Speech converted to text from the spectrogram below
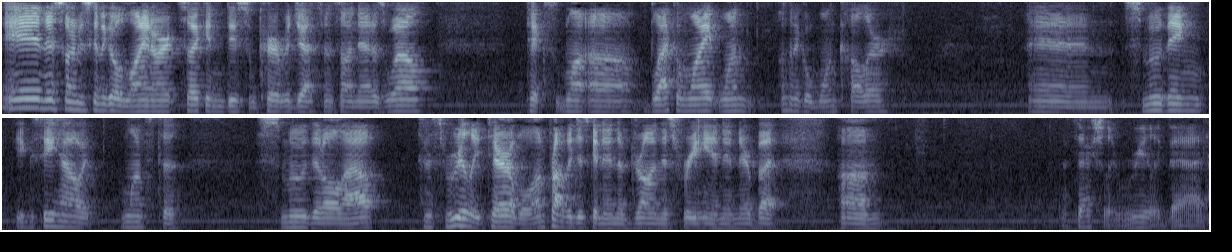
And this one I'm just going to go line art so I can do some curve adjustments on that as well. Pick some, uh, black and white, one, I'm going to go one color. And smoothing, you can see how it wants to smooth it all out. It's really terrible. I'm probably just going to end up drawing this freehand in there, but um, it's actually really bad.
